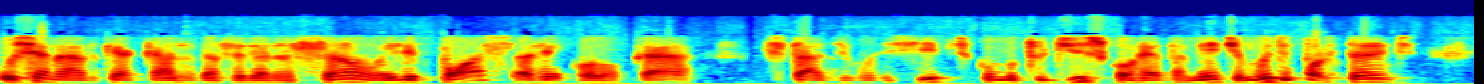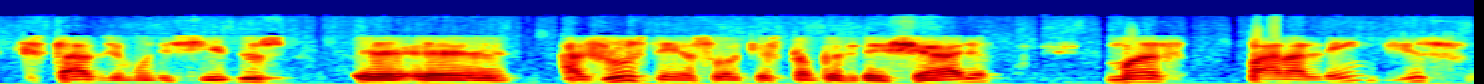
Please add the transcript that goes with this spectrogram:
o Senado, que é a Casa da Federação, ele possa recolocar estados e municípios, como tu diz corretamente, é muito importante que estados e municípios é, ajustem a sua questão previdenciária, mas, para além disso,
